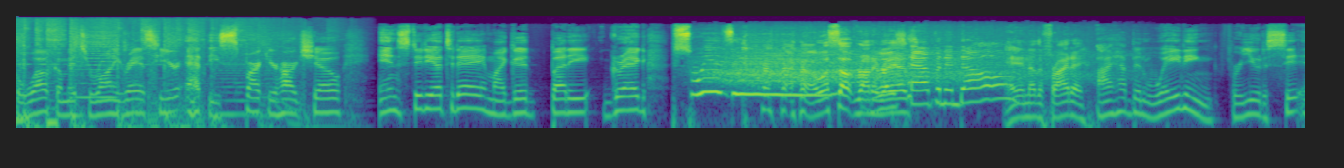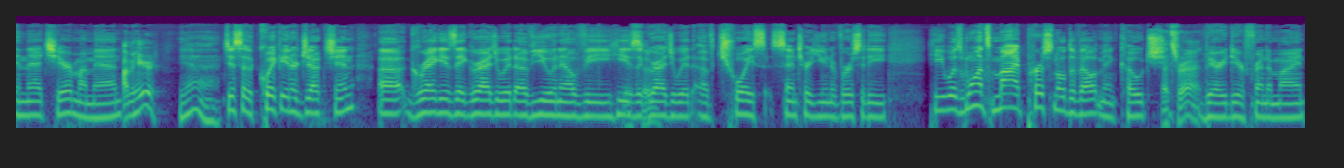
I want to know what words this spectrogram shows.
welcome, welcome. It's Ronnie Reyes here at the Spark Your Heart Show. In studio today, my good buddy Greg Swizzy. What's up, Ronnie What's Reyes? What's happening, dog? Hey, another Friday. I have been waiting for you to sit in that chair, my man. I'm here. Yeah, just a quick introduction. Uh, Greg is a graduate of UNLV. He is a sir. graduate of Choice Center University. He was once my personal development coach. That's right. Very dear friend of mine.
